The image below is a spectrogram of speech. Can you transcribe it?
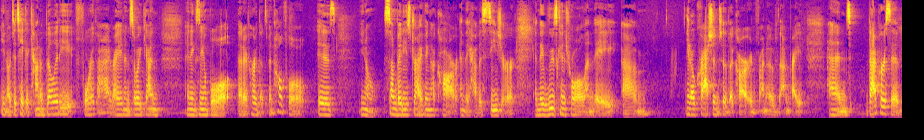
you know, to take accountability for that, right? And so again, an example that I've heard that's been helpful is, you know, somebody's driving a car and they have a seizure and they lose control and they, um, you know, crash into the car in front of them, right? And that person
